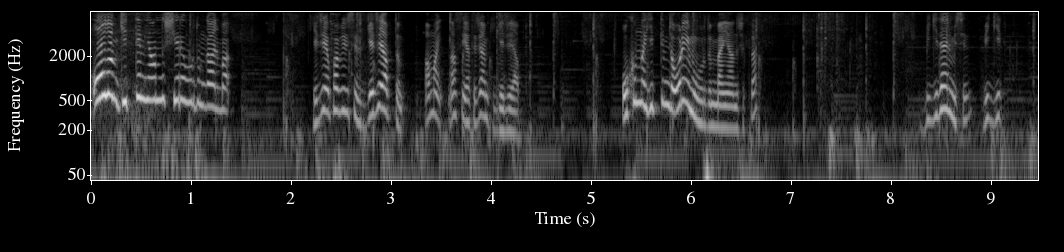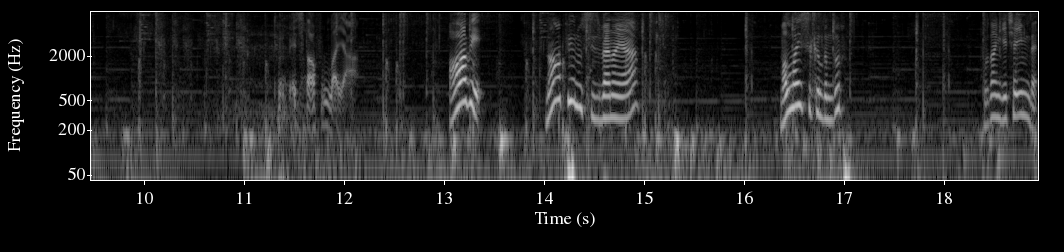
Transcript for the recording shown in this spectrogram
oğlum gittim yanlış yere vurdum galiba. Gece yapabilirsiniz. Gece yaptım. Ama nasıl yatacağım ki gece yap? Okumla gittim de oraya mı vurdum ben yanlışlıkla? Bir gider misin? Bir git. Tövbe estağfurullah ya. Abi ne yapıyorsunuz siz bana ya? Vallahi sıkıldım dur. Buradan geçeyim de.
